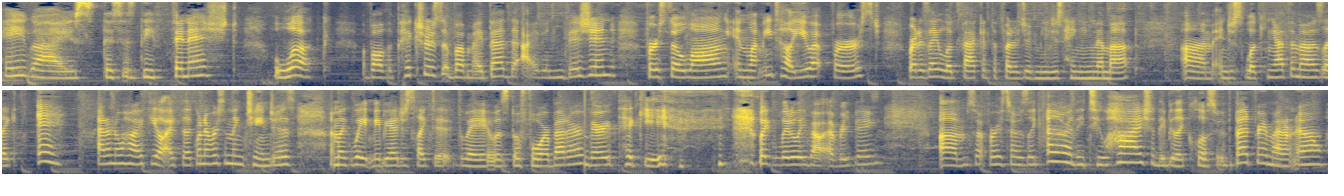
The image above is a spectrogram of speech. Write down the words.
Okay, you guys, this is the finished look of all the pictures above my bed that I've envisioned for so long. And let me tell you at first, right as I look back at the footage of me just hanging them up um, and just looking at them, I was like, eh, I don't know how I feel. I feel like whenever something changes, I'm like, wait, maybe I just liked it the way it was before better. I'm very picky, like literally about everything. Um, so at first I was like, oh, are they too high? Should they be like closer to the bed frame? I don't know.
